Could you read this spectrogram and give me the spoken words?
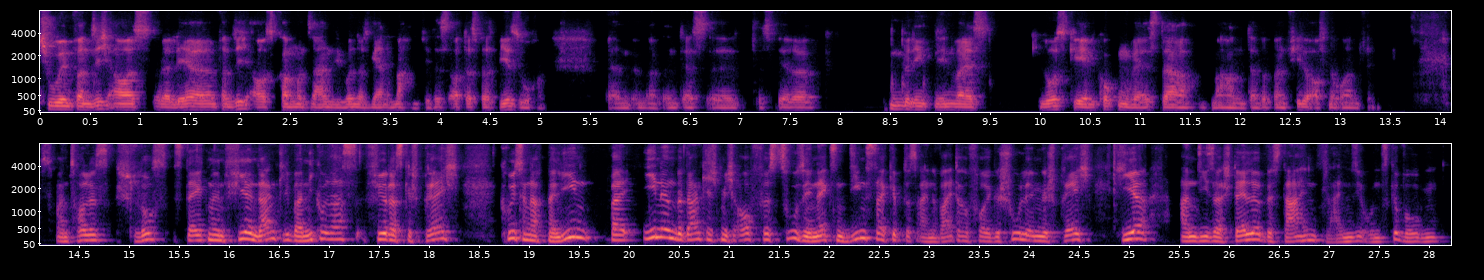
Schulen von sich aus oder Lehrer von sich aus kommen und sagen, sie würden das gerne machen. Das ist auch das, was wir suchen. Ähm, und das, äh, das wäre unbedingt ein Hinweis, losgehen, gucken, wer ist da, machen. Da wird man viele offene Ohren finden. Das war ein tolles Schlussstatement. Vielen Dank, lieber Nikolas, für das Gespräch. Grüße nach Berlin. Bei Ihnen bedanke ich mich auch fürs Zusehen. Nächsten Dienstag gibt es eine weitere Folge Schule im Gespräch hier an dieser Stelle. Bis dahin bleiben Sie uns gewogen.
